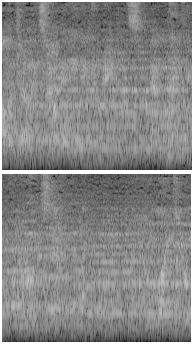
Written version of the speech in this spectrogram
apologize for any inconvenience and thank you for your understanding. We'd like to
